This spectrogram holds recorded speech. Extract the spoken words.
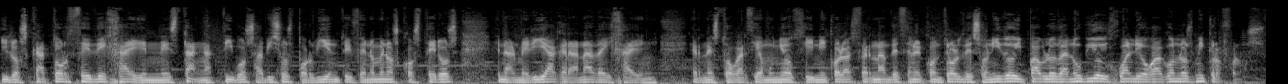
y los 14 de Jaén. Están activos avisos por viento y fenómenos costeros en Almería, Granada y Jaén. Ernesto García Muñoz y Nicolás Fernández en el control de sonido y Pablo Danubio y Juan Leogago en los micrófonos.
